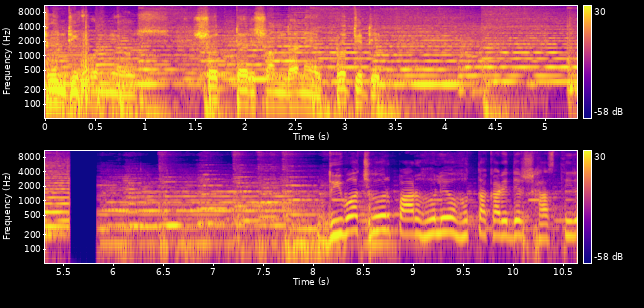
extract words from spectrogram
টোয়েন্টি ফোর নিউজ সত্যের সন্ধানে প্রতিদিন। দুই বছর পার হলেও হত্যাকারীদের শাস্তির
